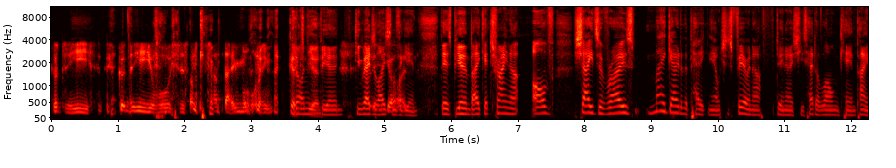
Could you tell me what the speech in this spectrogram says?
Good to hear. Good to hear your voices on a Sunday morning. Good Thanks, on you, Bjorn. Bjorn. Congratulations guys. again. There's Bjorn Baker, trainer of Shades of Rose. May go to the paddock now, which is fair enough. Dino, she's had a long campaign.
